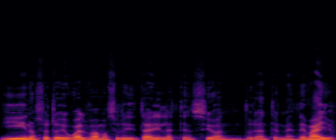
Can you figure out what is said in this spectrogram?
y nosotros igual vamos a solicitar la extensión durante el mes de mayo.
